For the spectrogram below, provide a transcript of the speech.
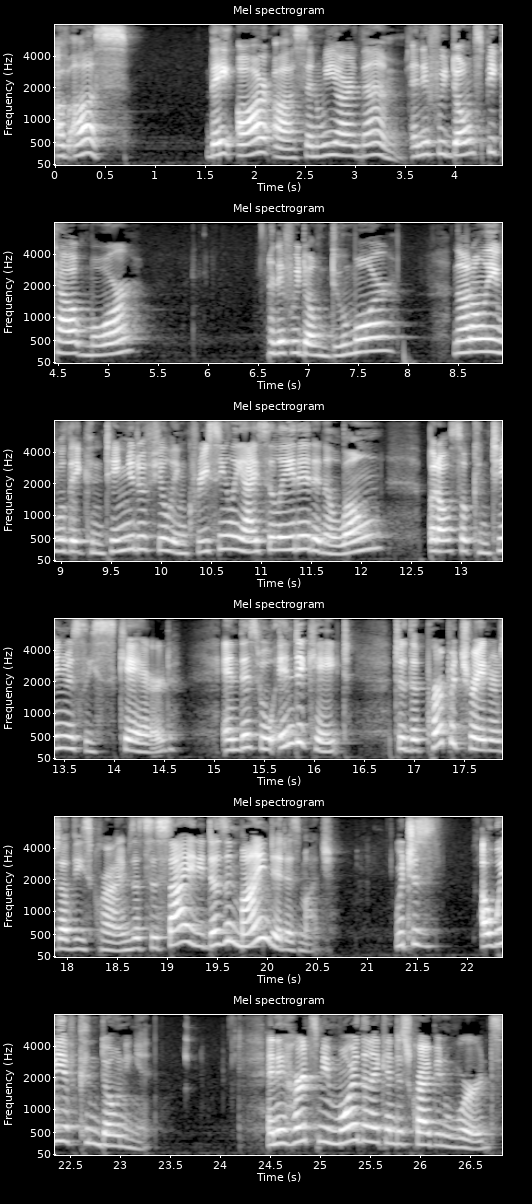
of us. They are us and we are them. And if we don't speak out more, and if we don't do more, not only will they continue to feel increasingly isolated and alone, but also continuously scared. And this will indicate to the perpetrators of these crimes that society doesn't mind it as much, which is a way of condoning it. And it hurts me more than I can describe in words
